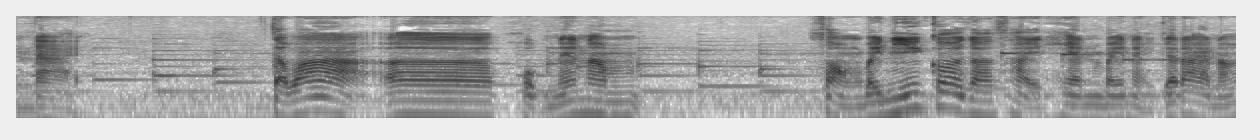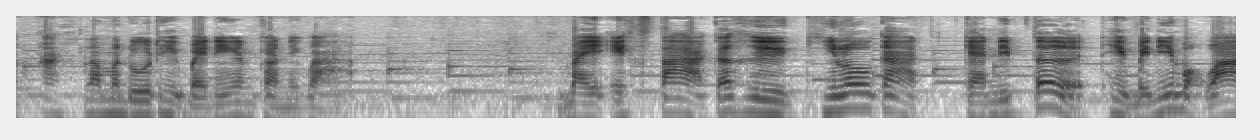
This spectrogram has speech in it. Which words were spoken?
นได้ แต่ว่าเออผมแนะนำสองใบนี้ก็จะใส่แทนใบไหนก็ได้เนาะอะเรามาดูเทคใบนี้กันก่อนดีกว่าใบเอ็กซ์ตาก็คือฮีโรการ์ดแกนดิปเตอร์เทคใบนี้บอกว่า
